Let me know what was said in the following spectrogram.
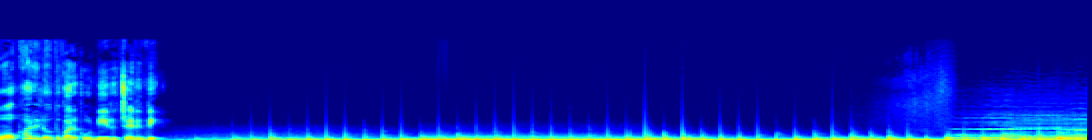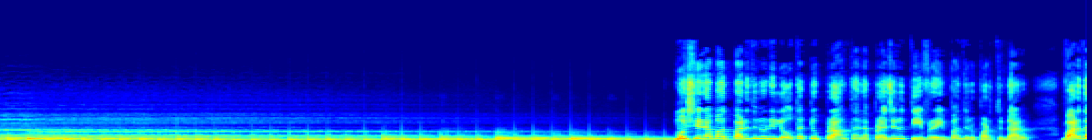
మోకాలి లోతు వరకు నీరు చేరింది. ముషీరాబాద్ పరిధిలోని లోతట్టు ప్రాంతాల ప్రజలు తీవ్ర ఇబ్బందులు పడుతున్నారు. వరద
